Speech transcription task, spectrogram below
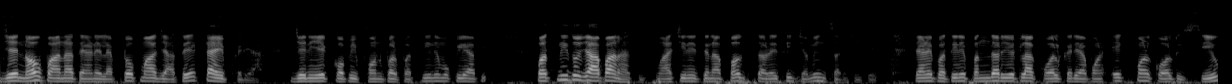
જે નવ પાના તેણે લેપટોપમાં જાતે ટાઈપ કર્યા. જેની એક કોપી ફોન પર પત્નીને મોકલી આપી. પત્ની તો જાપાન હતી. વાંચીને તેના પગ તળેથી જમીન સરકી ગઈ. તેણે પતિને પંદર જેટલા કોલ કર્યા પણ એક પણ કોલ રિસીવ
